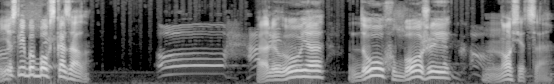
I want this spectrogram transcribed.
Если бы Бог сказал, «Аллилуйя, Дух Божий носится»,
